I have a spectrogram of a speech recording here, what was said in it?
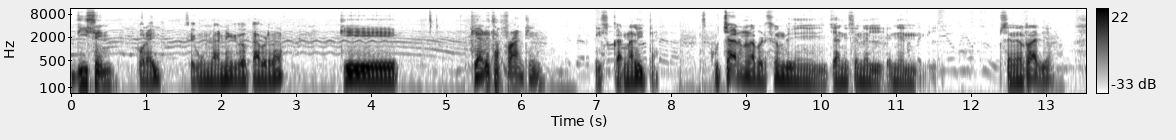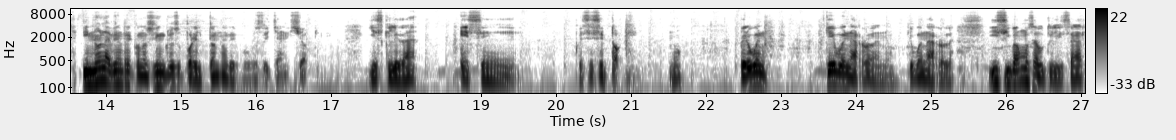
Dicen por ahí, según la anécdota, ¿verdad? Que. Que Aretha Franklin y su carnalita escucharon la versión de Janis en el, en el, pues, en el radio y no la habían reconocido incluso por el tono de voz de Janis Joplin. Y es que le da ese, pues ese toque, ¿no? Pero bueno, qué buena rola, ¿no? Qué buena rola. Y si vamos a utilizar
